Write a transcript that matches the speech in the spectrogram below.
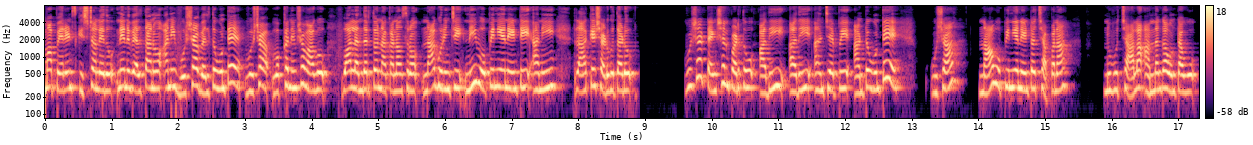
మా పేరెంట్స్కి ఇష్టం లేదు. నేను వెళ్తాను అని ఉషా వెళ్తూ ఉంటే ఉషా ఒక్క నిమిషం ఆగు. వాళ్ళందరితో నాకు అనవసరం. నా గురించి నీ ఒపీనియన్ ఏంటి అని రాకేష్ అడుగుతాడు. ఉషా టెన్షన్ పడుతూ అది అది అని చెప్పి అంటూ ఉంటే ఉషా నా ఒపీనియన్ ఏంటో చెప్పనా? నువ్వు చాలా అందంగా ఉంటావు.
